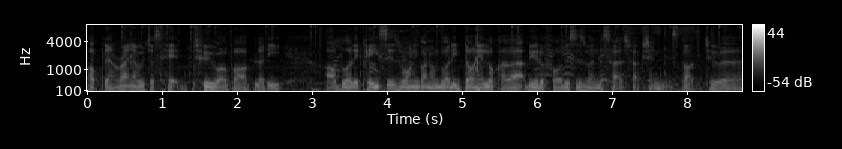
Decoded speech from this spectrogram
up there. And Right now, we've just hit two of our bloody, our bloody paces. We've only got on bloody done it. Look at that, beautiful. This is when the satisfaction starts to uh,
